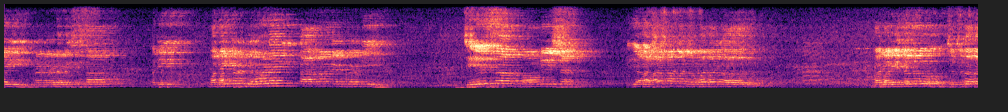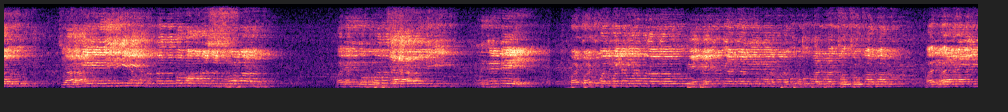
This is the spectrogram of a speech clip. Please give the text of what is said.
నిలబడి నన్ను నడిపిస్తున్నారు. మరి మన ఇక్కడ నిలబడడానికి కారణమైనటువంటి జేఎస్ఆర్ ఫౌండేషన్? ఇది ఆశ్రమ వ్యవహారం కాదు. మరి వేదలో చెప్తారు. త్యాగి అనేది అంతర్గత మానవ మరి అది గొప్ప త్యాగం ఎందుకంటే బట్టి పల్లిన వర్గాలు పేద విద్యార్థులకి మన ప్రభుత్వం పట్ల చూస్తున్నారు మరి వారి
